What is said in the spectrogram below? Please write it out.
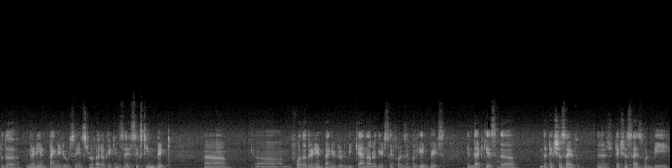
to the gradient magnitude. So instead of allocating say 16 bit uh, um, for the gradient magnitude we can allocate say for example 8 bits. In that case the the texture size uh, texture size would be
